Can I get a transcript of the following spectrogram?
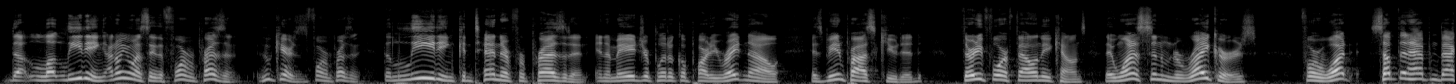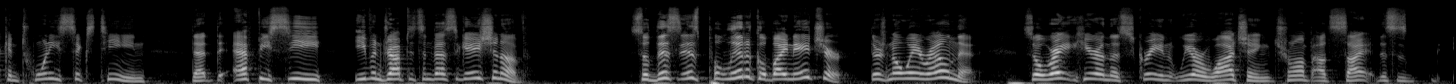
the leading, I don't even want to say the former president. Who cares? It's former president. The leading contender for president in a major political party right now is being prosecuted, 34 felony counts. They want to send him to Rikers for what? Something happened back in 2016 that the FEC even dropped its investigation of. So this is political by nature. There's no way around that. So right here on the screen, we are watching Trump outside. This is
